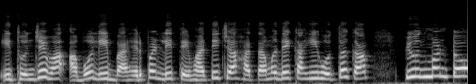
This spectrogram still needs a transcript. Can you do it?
इथून जेव्हा अबोली बाहेर पडली तेव्हा तिच्या हातामध्ये काही होतं का? पिऊन म्हणतो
